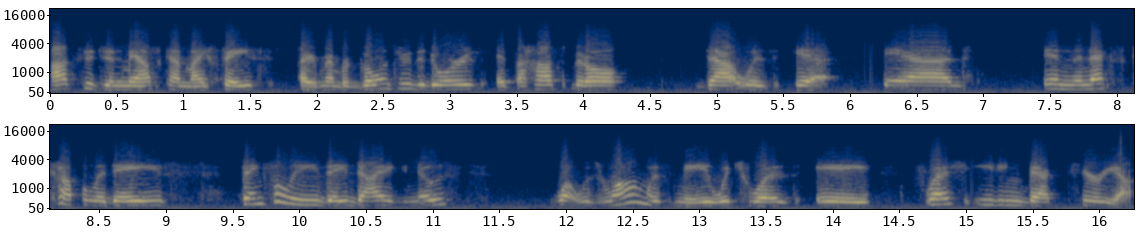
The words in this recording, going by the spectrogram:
oxygen mask on my face. I remember going through the doors at the hospital. That was it. And in the next couple of days, thankfully, they diagnosed what was wrong with me, which was a flesh eating bacteria.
